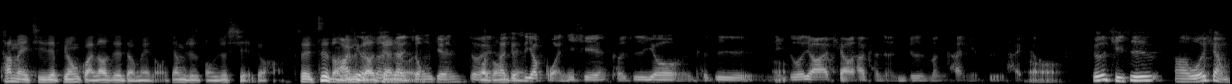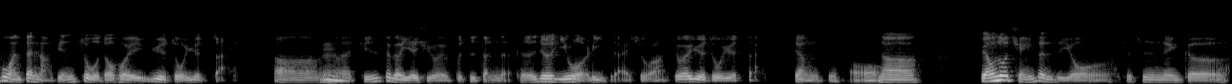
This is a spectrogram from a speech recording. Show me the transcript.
他们其实也不用管到这些 domain 东西，他们就是总就写就好。所以这种就是比较站在中间，对，他就是要管一些，可是又可是你说要他跳，他可能就是门槛也不是太高。就是其实呃，我想不管在哪边做，都会越做越窄。呃，其实这个也许也不是真的，可是就是以我的例子来说啊，就会越做越窄这样子。哦。那比方说前一阵子有就是那个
